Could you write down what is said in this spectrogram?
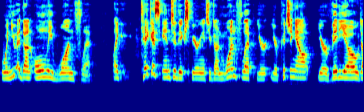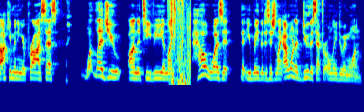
when you had done only one flip. Like take us into the experience. You've done one flip, you're you're pitching out your video, documenting your process. What led you on the TV and like how was it that you made the decision like I want to do this after only doing one?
